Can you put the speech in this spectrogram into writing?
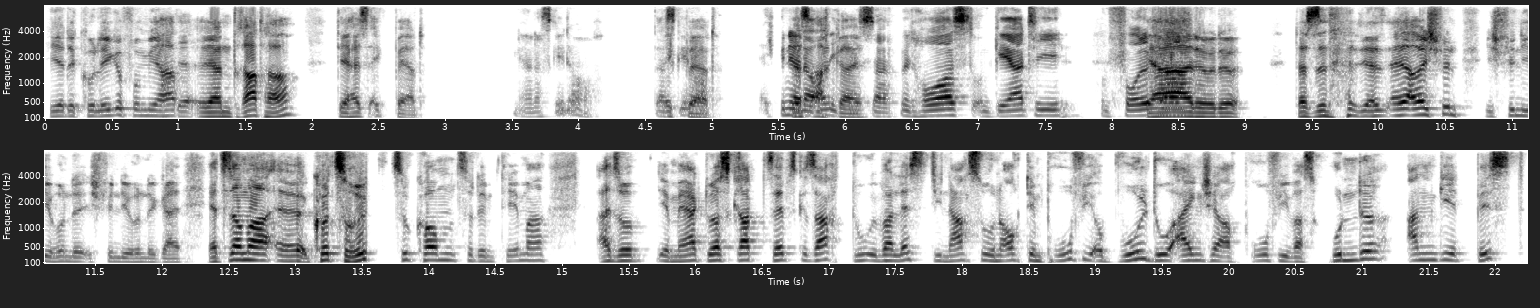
Hier, der Kollege von mir hat der, der einen Drahthaar, der heißt Eckbert. Ja, das geht auch. Das Eckbert. Geht auch. Ich bin ja das da auch nicht besser. Mit Horst und Gerti und Volker. Ja, du, du. Das sind, aber ich finde, ich finde die Hunde, ich finde die Hunde geil. Jetzt nochmal äh, kurz zurückzukommen zu dem Thema. Also, ihr merkt, du hast gerade selbst gesagt, du überlässt die Nachsuchen auch dem Profi, obwohl du eigentlich ja auch Profi, was Hunde angeht, bist.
